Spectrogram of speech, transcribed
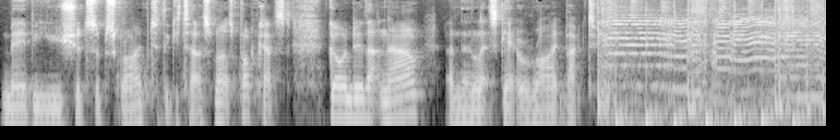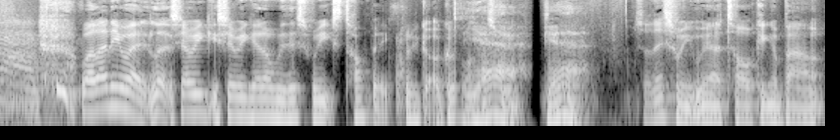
maybe you should subscribe to the Guitar Smarts podcast. Go and do that now, and then let's get right back to it. Well, anyway, let's shall we shall we get on with this week's topic? We've got a good one. This week. Yeah, yeah. So this week we are talking about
